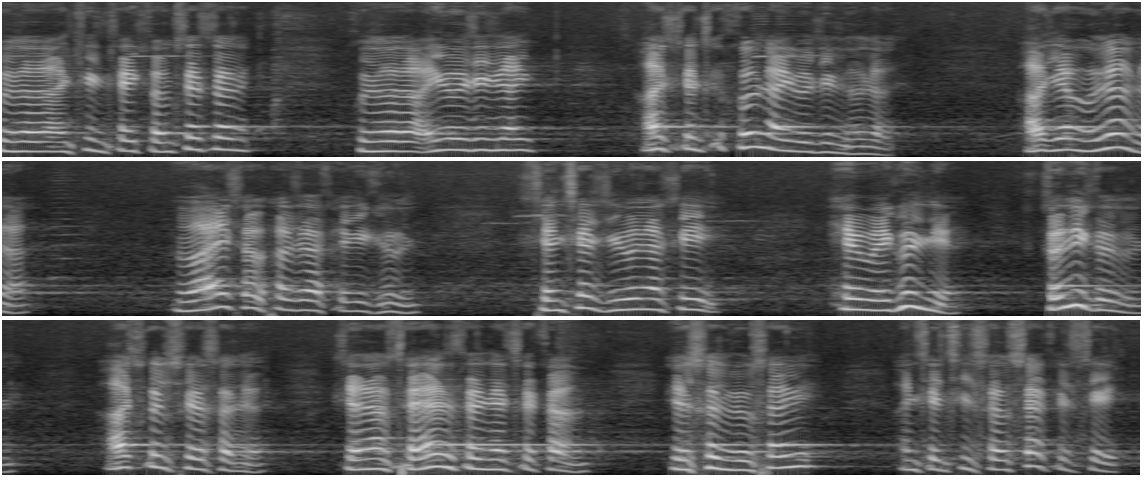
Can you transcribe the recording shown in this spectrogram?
कुणाला आणखीन काही कमतरता नाही कुणाला आईवडील नाही. आज त्यांचं कोण आईवडील होणार? आज या मुलांना मायाच्या फायदा घेऊन त्यांच्या जीवनाचे हे वैगुण्य कमी करून आत्मविश्वासानं त्यांना तयार करण्याचं काम व्यसन व्यवसायी आणि त्यांची संस्था करते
